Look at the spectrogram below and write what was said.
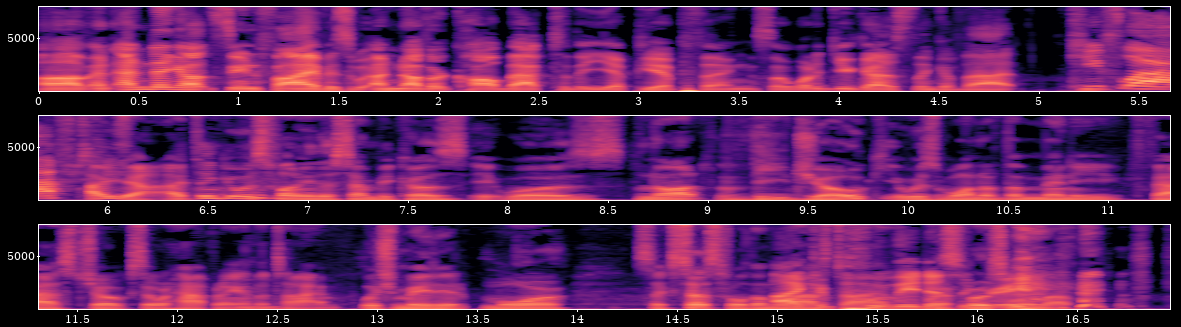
Um, and ending out scene five is another callback to the yip yip thing. So what did you guys think of that? Keith laughed. I, yeah, I think it was funny this time because it was not the joke; it was one of the many fast jokes that were happening at the time, which made it more successful than the I last time completely when it first came up.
